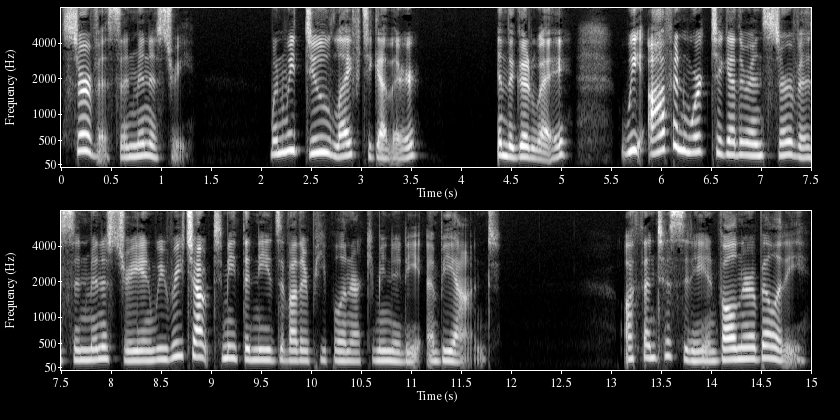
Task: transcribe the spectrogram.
Service and ministry. When we do life together, in the good way, we often work together in service and ministry and we reach out to meet the needs of other people in our community and beyond. Authenticity and vulnerability.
